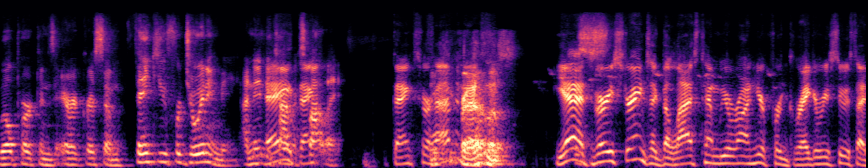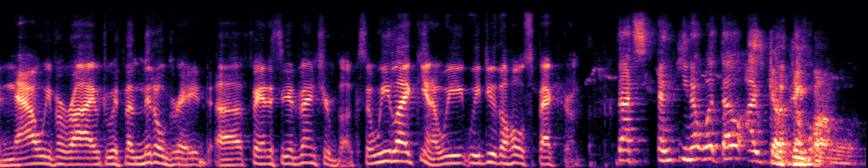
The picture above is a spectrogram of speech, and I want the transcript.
Will Perkins, Eric Grissom. Thank you for joining me on Indie Hey, Comic thank- Spotlight. Thanks for Thank having you for us. having us. Yeah, This it's very strange. Like the last time we were on here for Gregory Suicide, now we've arrived with a middle grade uh, fantasy adventure book. So we like, you know, we we do the whole spectrum. That's and you know what though? I Got a read ping pong.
